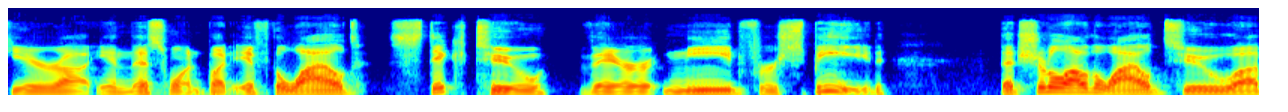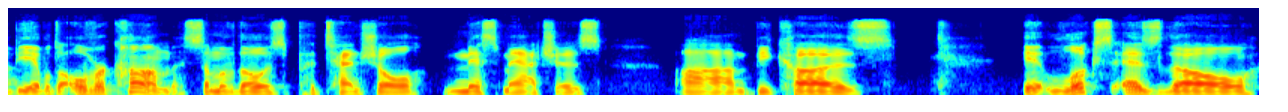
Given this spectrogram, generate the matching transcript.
here uh, in this one. But if the Wild stick to their need for speed, that should allow the Wild to uh, be able to overcome some of those potential mismatches um, because it looks as though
